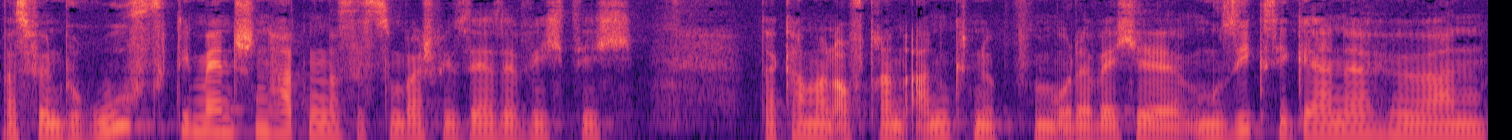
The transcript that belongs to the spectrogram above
was für einen Beruf die Menschen hatten, das ist zum Beispiel sehr, sehr wichtig. Da kann man oft dran anknüpfen oder welche Musik sie gerne hören,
